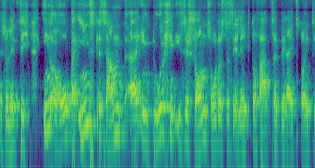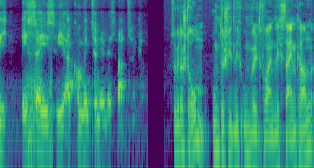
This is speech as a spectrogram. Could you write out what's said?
Also letztlich in Europa insgesamt äh, im Durchschnitt ist es schon so, dass das Elektrofahrzeug bereits deutlich besser ist wie ein konventionelles Fahrzeug. So wie der Strom unterschiedlich umweltfreundlich sein kann,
